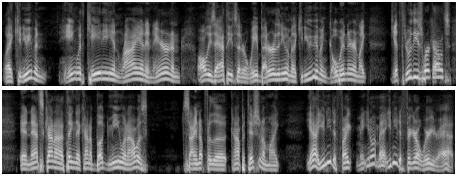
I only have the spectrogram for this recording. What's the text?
Like, can you even hang with Katie and Ryan and Aaron and all these athletes that are way better than you? I mean, like, can you even go in there and like get through these workouts? And that's kind of a thing that kind of bugged me when I was signed up for the competition. I'm like, yeah, you need to fight, man. You know what, Matt? You need to figure out where you're at.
